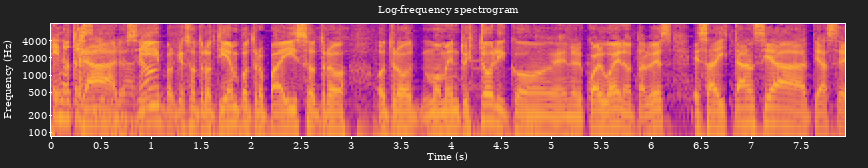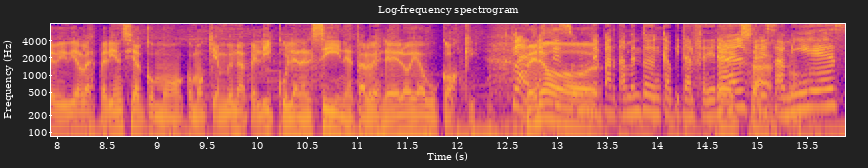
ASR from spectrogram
en- otro Claro, siglo, ¿no? sí, porque es otro tiempo, otro país, otro, otro momento histórico en el cual, bueno, tal vez esa distancia te hace vivir la experiencia como, como quien ve una película en el cine, tal vez leer hoy a Bukowski. Claro, Pero este es un departamento en Capital Federal, Exacto. tres amigues.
